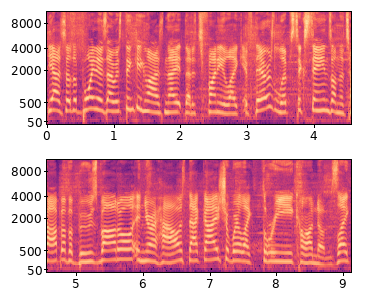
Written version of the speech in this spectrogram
Yeah. So the point is, I was thinking last night that it's funny. Like, if there's lipstick stains on the top of a booze bottle in your house, that guy should wear like three condoms. Like,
